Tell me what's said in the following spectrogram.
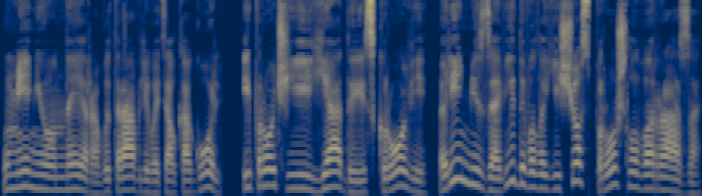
Умению Нейра вытравливать алкоголь и прочие яды из крови Римми завидовала еще с прошлого раза,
